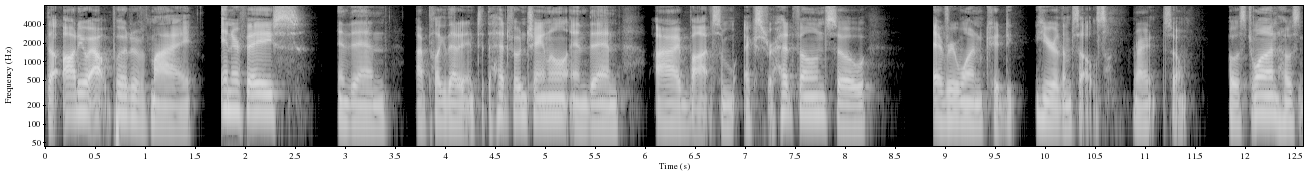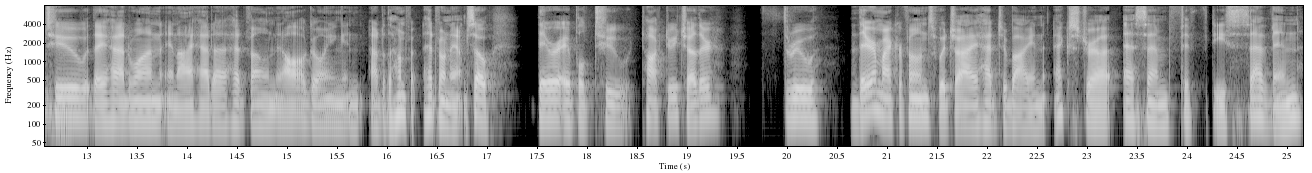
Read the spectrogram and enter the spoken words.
the audio output of my interface and then I plug that into the headphone channel. And then I bought some extra headphones so everyone could hear themselves, right? So host one, host two, they had one, and I had a headphone and all going in, out of the headphone amp. So they were able to talk to each other through their microphones, which I had to buy an extra SM57.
